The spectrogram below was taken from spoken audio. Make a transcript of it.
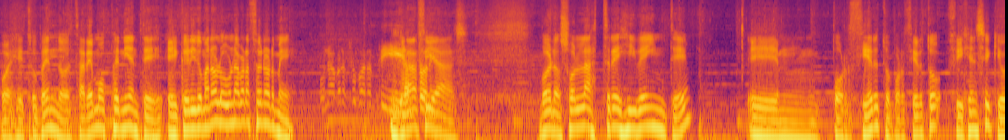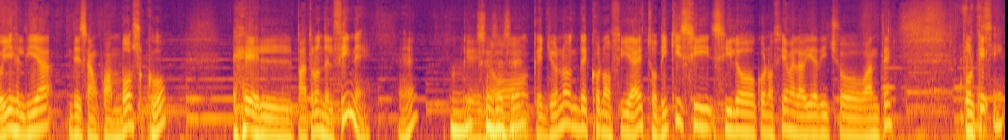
pues estupendo, estaremos pendientes. Eh, querido Manolo, un abrazo enorme. Un abrazo para ti. Gracias. Bueno, son las 3 y 20 Em, por cierto, por cierto, fíjense que hoy es el día de San Juan Bosco, el patrón del cine. ¿eh? Mm, que, yo no desconocía esto. Vicky sí, sí lo conocía, me lo había dicho antes. Porque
